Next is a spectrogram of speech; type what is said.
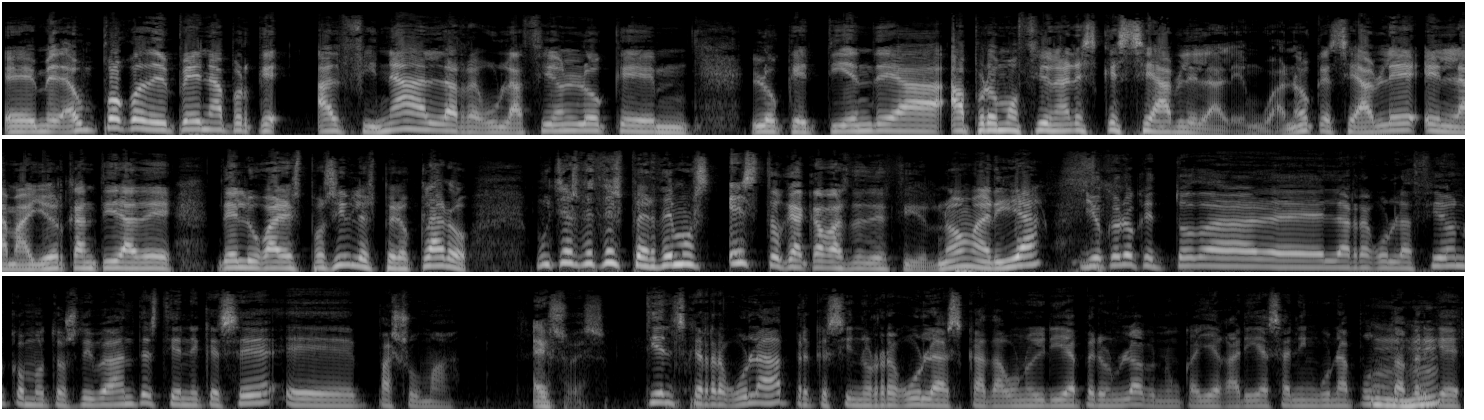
eh, me da un poco de pena porque al final la regulación lo que, lo que tiende a, promocionar es que se hable la lengua, ¿no? Que se hable en la mayor cantidad de, lugares posibles. Pero claro, muchas veces perdemos esto que acabas de decir, ¿no, María? Yo creo que toda eh, la regulación, como te os digo antes, tiene que ser eh, para sumar. Eso es. Tienes que regular, porque si no regulas, cada uno iría per un lado, nunca llegarías a ninguna punta, porque, eh,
